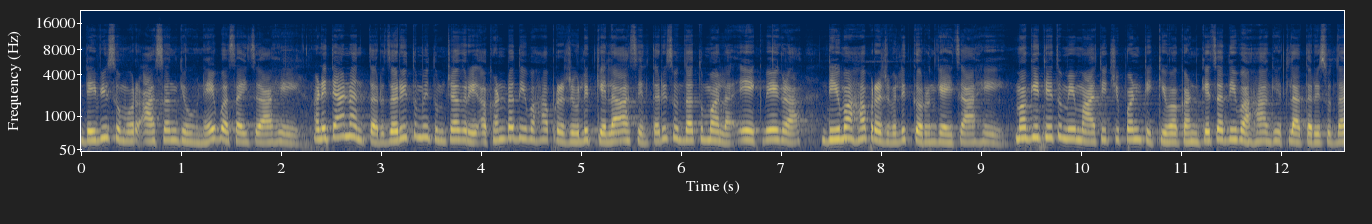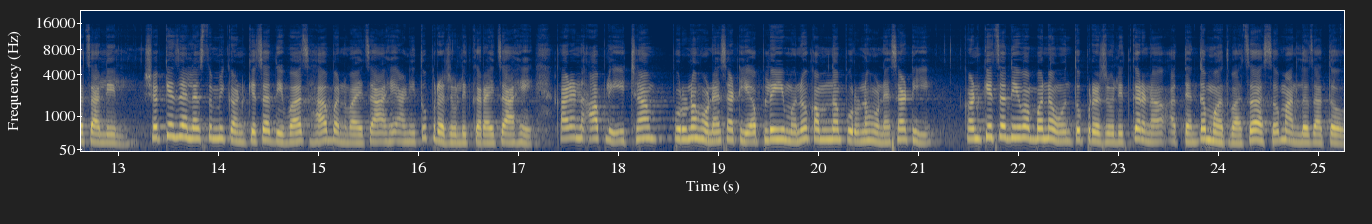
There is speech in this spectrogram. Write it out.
देवीसमोर आसन घेऊन हे बसायचं आहे. आणि त्यानंतर जरी तुम्ही तुमच्या घरी अखंड दिवा हा प्रज्वलित केला असेल तरी सुद्धा तुम्हाला एक वेगळा दिवा हा प्रज्वलित करून घ्यायचा आहे. मग इथे तुम्ही मातीची पणती किंवा कणकेचा दिवा हा घेतला तरी सुद्धा चालेल. शक्य झाल्यास तुम्ही कणकेचा दिवाच हा बनवायचा आहे आणि तो प्रज्वलित करायचा आहे. कारण आपली इच्छा पूर्ण होण्यासाठी आपली मनोकामना पूर्ण होण्यासाठी कणकेचा दिवा बनवून तो प्रज्वलित करणं अत्यंत महत्त्वाचं असं मानलं जातं.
